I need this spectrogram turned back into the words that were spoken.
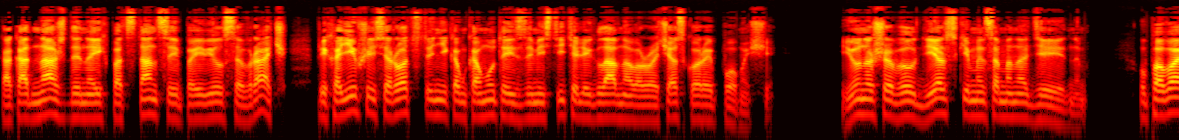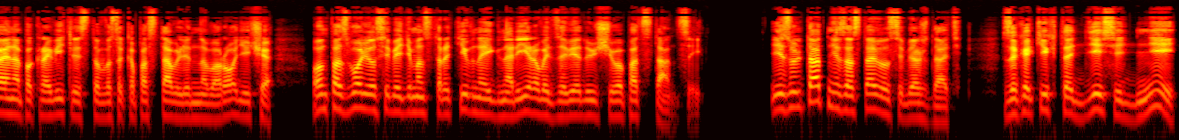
как однажды на их подстанции появился врач, приходившийся родственником кому-то из заместителей главного врача скорой помощи. Юноша был дерзким и самонадеянным. Уповая на покровительство высокопоставленного родича, он позволил себе демонстративно игнорировать заведующего подстанцией. Результат не заставил себя ждать. За каких-то десять дней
